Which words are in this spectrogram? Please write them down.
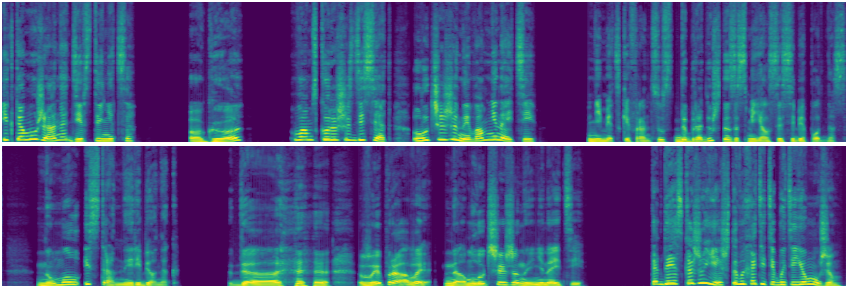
и к тому же она девственница». «Ага?» «Вам скоро шестьдесят, лучшей жены вам не найти». Немецкий француз добродушно засмеялся себе под нос. Ну, мол, и странный ребенок. «Да, вы правы, нам лучшей жены не найти». «Тогда я скажу ей, что вы хотите быть ее мужем».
